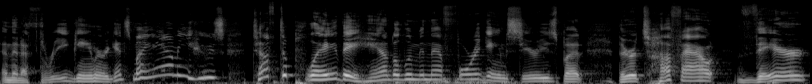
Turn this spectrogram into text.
and then a three gamer against Miami, who's tough to play. They handle them in that four game series, but they're a tough out. They're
